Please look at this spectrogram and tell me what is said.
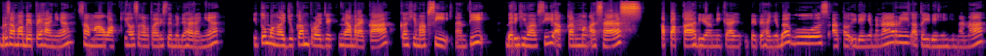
bersama BPH-nya sama wakil sekretaris dan bendaharanya itu mengajukan projectnya mereka ke Himapsi. Nanti dari Himapsi akan mengakses apakah dinamika BPH-nya bagus atau idenya menarik atau idenya gimana.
